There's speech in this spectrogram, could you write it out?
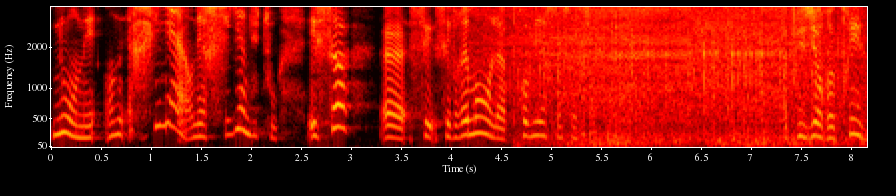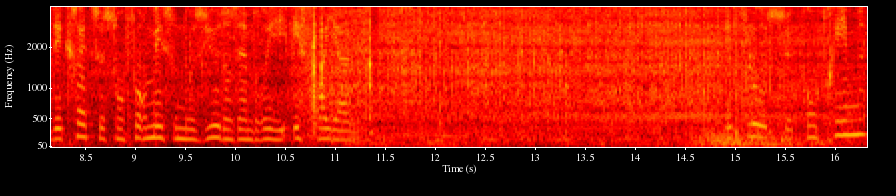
Nous, on est, on est rien, on est rien du tout. Et ça, euh, c'est vraiment la première sensation. À plusieurs reprises, des crêtes se sont formées sous nos yeux dans un bruit effroyable. Les flots se compriment,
